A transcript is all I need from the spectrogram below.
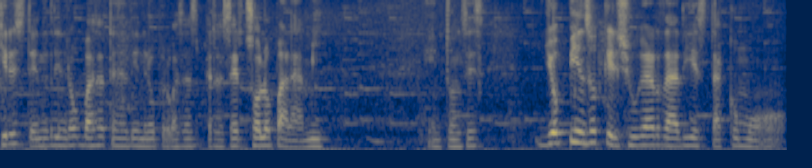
quieres tener dinero, vas a tener dinero, pero vas a, vas a hacer solo para mí. Entonces, yo pienso que el Sugar Daddy está como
